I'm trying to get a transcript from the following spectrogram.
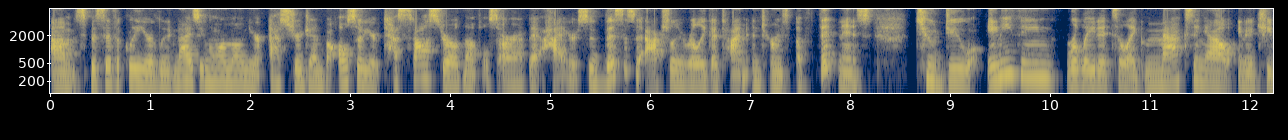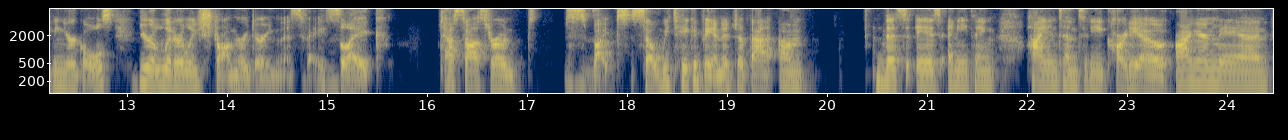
um, specifically your luteinizing hormone, your estrogen, but also your testosterone levels are a bit higher. So this is actually a really good time in terms of fitness to do anything related to like maxing out and achieving your goals, you're literally stronger during this phase. Like testosterone spikes. So we take advantage of that. Um, this is anything high intensity cardio, Ironman.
